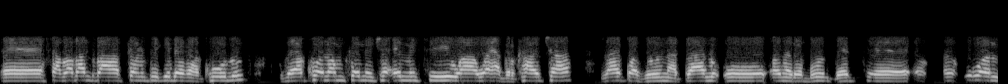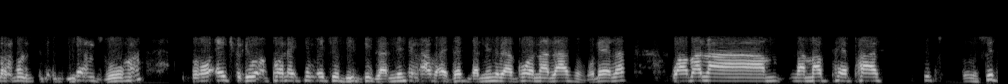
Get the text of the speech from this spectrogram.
eh saba abantu bahloniphekile kakhulu. Beyakhona umhlonishwa MEC wa wa agriculture la kwaZulu Natal u honorable that eh u honorable Zuma no HOD wakhona i HOD Dlamini la that Dlamini lakhona la sivulela kwaba na nama papers six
